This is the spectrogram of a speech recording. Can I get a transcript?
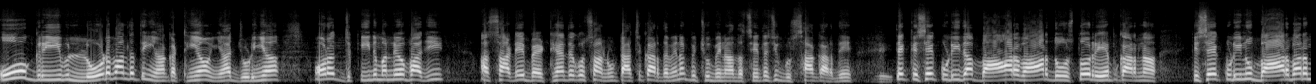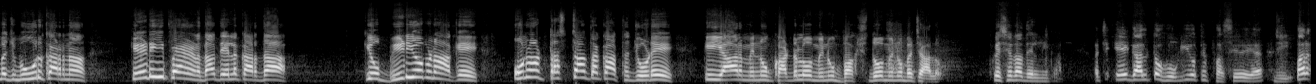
ਉਹ ਗਰੀਬ ਲੋੜਵੰਦ ਧੀਆਂ ਇਕੱਠੀਆਂ ਹੋਈਆਂ ਜੁੜੀਆਂ ਔਰ ਯਕੀਨ ਮੰਨਿਓ ਭਾਜੀ ਆ ਸਾਡੇ ਬੈਠਿਆਂ ਤੇ ਕੋ ਸਾਨੂੰ ਟੱਚ ਕਰ ਦੇਵੇ ਨਾ ਪਿੱਛੋਂ ਬਿਨਾਂ ਦੱਸੇ ਤੇ ਅਸੀਂ ਗੁੱਸਾ ਕਰਦੇ ਹਾਂ। ਤੇ ਕਿਸੇ ਕੁੜੀ ਦਾ ਬਾਰ-ਬਾਰ ਦੋਸਤੋ ਰੇਪ ਕਰਨਾ ਕਿਸੇ ਕੁੜੀ ਨੂੰ ਬਾਰ-ਬਾਰ ਮਜਬੂਰ ਕਰਨਾ ਕਿਹੜੀ ਭੈਣ ਦਾ ਦਿਲ ਕਰਦਾ ਕਿ ਉਹ ਵੀਡੀਓ ਬਣਾ ਕੇ ਉਹਨਾਂ ਟਰਸਟਾਂ ਤੱਕ ਹੱਥ ਜੋੜੇ ਕਿ ਯਾਰ ਮੈਨੂੰ ਕੱਢ ਲਓ ਮੈਨੂੰ ਬਖਸ਼ ਦਿਓ ਮੈਨੂੰ ਬਚਾ ਲਓ। ਕਿਸੇ ਦਾ ਦਿਲ ਨਹੀਂ ਕਰਦਾ। ਅੱਛਾ ਇਹ ਗੱਲ ਤਾਂ ਹੋ ਗਈ ਉੱਥੇ ਫਸੇ ਹੋਏ ਆ। ਪਰ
